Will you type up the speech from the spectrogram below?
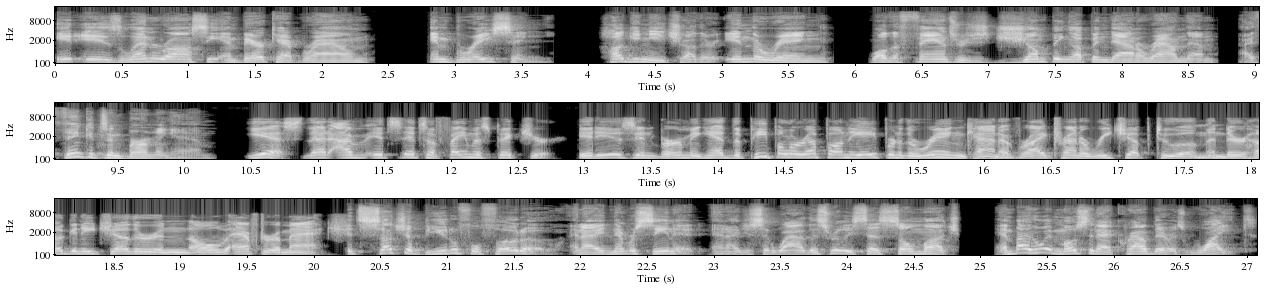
it is Len Rossi and Bearcat Brown embracing, hugging each other in the ring while the fans are just jumping up and down around them. I think it's in Birmingham. Yes, that I've, it's it's a famous picture. It is in Birmingham. The people are up on the apron of the ring, kind of right, trying to reach up to them, and they're hugging each other and all after a match. It's such a beautiful photo, and I had never seen it, and I just said, "Wow, this really says so much." And by the way, most of that crowd there is white,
